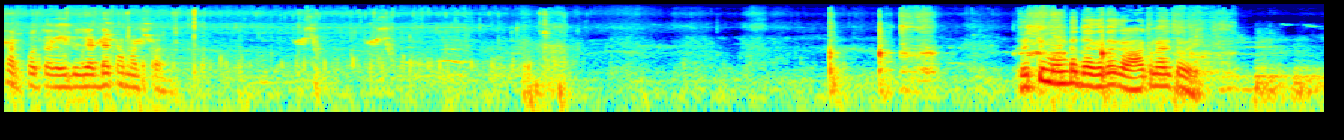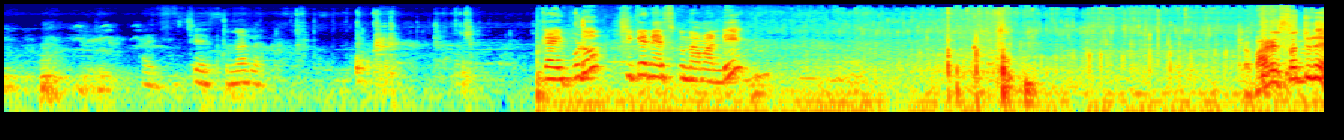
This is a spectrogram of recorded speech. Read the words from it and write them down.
సరిపోతుంది. ఉల్లిగడ్డ టమాటా పండు. పెట్టి మంట దగ్గర దగ్గర ఆకలి అవుతుంది. చేస్తున్నారు ఇంకా ఇప్పుడు చికెన్ వేసుకుందామండి. పాడేస్తా చూడే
